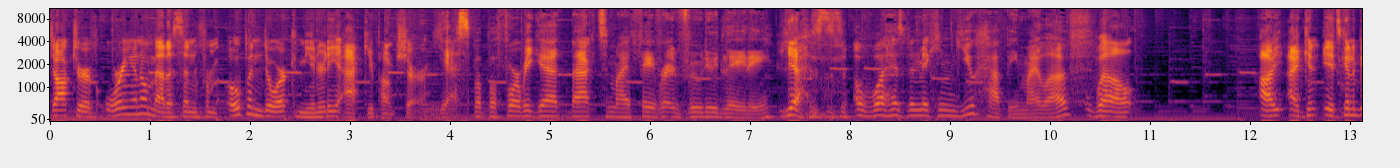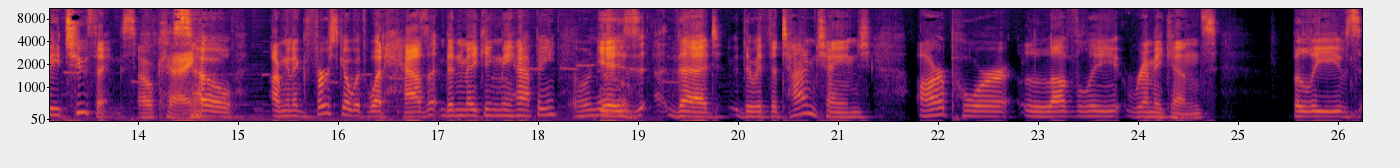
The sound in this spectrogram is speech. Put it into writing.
Doctor of Oriental Medicine from Open Door Community Acupuncture. Yes, but before we get back to my favorite voodoo lady, yes, uh, what has been making you happy, my love? Well, I, I can. It's going to be two things. Okay. So I'm going to first go with what hasn't been making me happy. Oh, no. Is that with the time change, our poor, lovely Remykins believes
